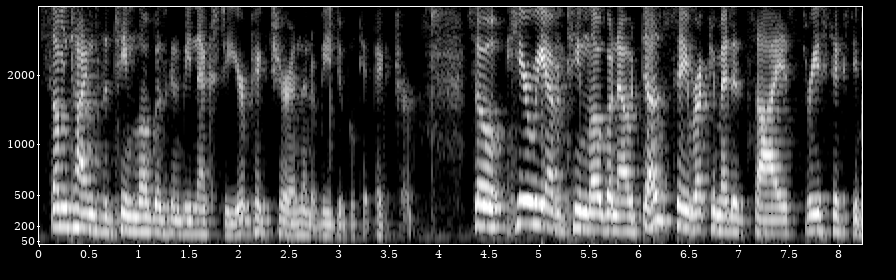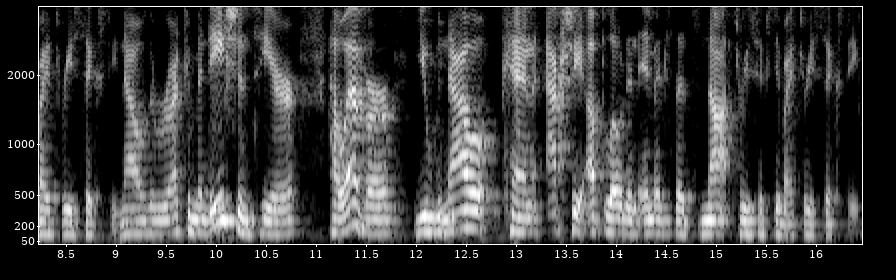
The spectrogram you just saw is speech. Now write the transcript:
sometimes the team logo is going to be next to your picture and then it would be a duplicate picture. So here we have a team logo. Now it does say recommended size 360 by 360. Now the recommendations here, however, you now can actually upload an image that's not 360 by 360.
